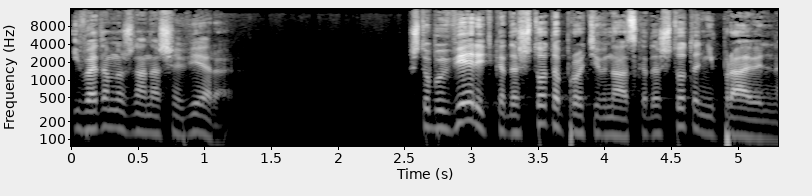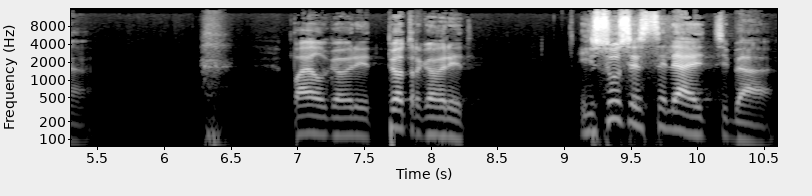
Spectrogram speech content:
И в этом нужна наша вера. Чтобы верить, когда что-то против нас, когда что-то неправильно. Павел говорит, Петр говорит, Иисус исцеляет тебя,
